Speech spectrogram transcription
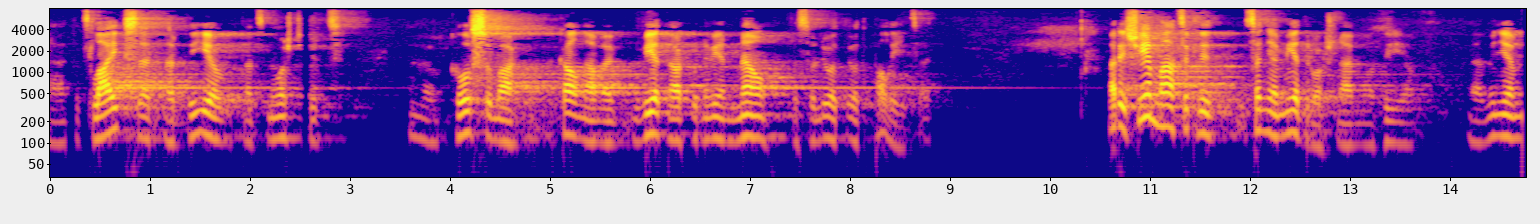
Tāds laiks ar, ar Dievu, tāds nošķirts klusumā, kalnā vai vietā, kur neviena nav, tas var ļoti, ļoti palīdzēt. Arī šie mācekļi saņēma iedrošinājumu no Dieva. Viņiem,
